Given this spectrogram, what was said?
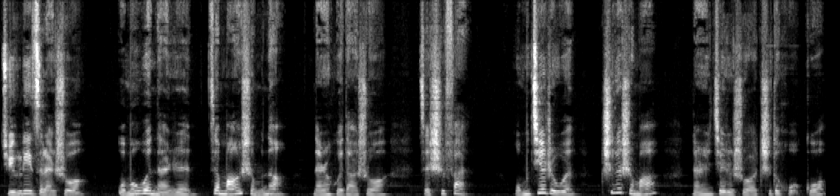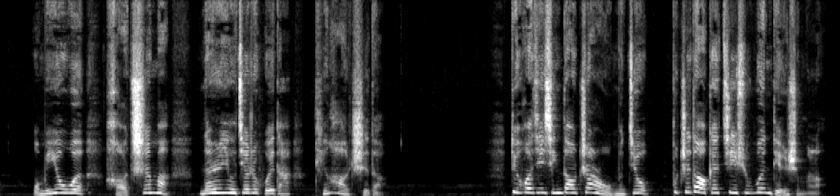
举个例子来说，我们问男人在忙什么呢？男人回答说在吃饭。我们接着问吃的什么？男人接着说吃的火锅。我们又问好吃吗？男人又接着回答挺好吃的。对话进行到这儿，我们就不知道该继续问点什么了。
